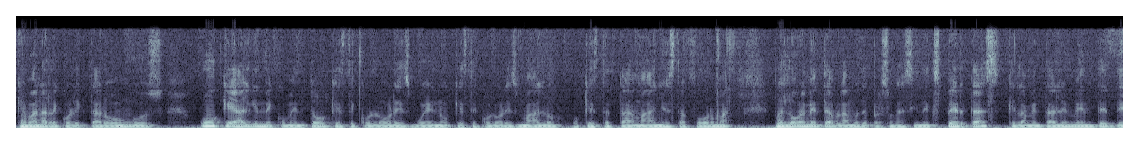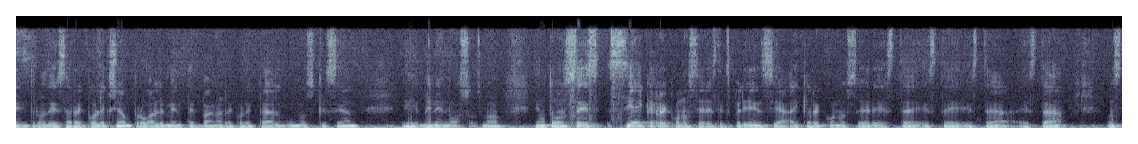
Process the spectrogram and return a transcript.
que van a recolectar hongos o que alguien me comentó que este color es bueno, que este color es malo, o que este tamaño, esta forma, pues obviamente hablamos de personas inexpertas que lamentablemente dentro de esa recolección probablemente van a recolectar algunos que sean eh, venenosos, ¿no? Entonces, sí hay que reconocer esta experiencia, hay que reconocer este, este, esta, esta, pues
